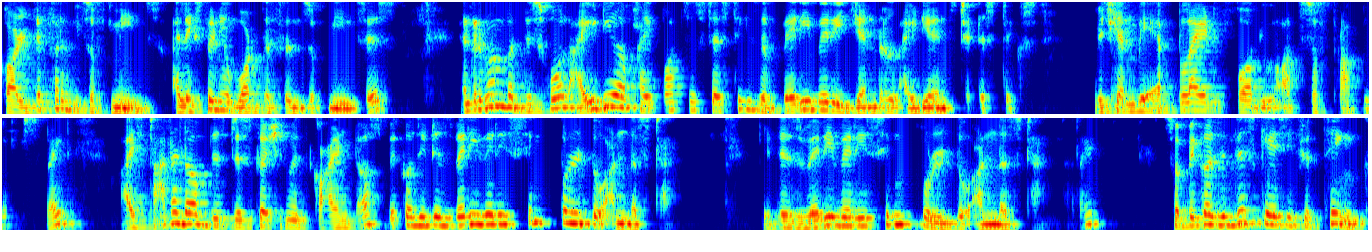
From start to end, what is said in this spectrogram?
called difference of means. I'll explain you what difference of means is. And remember, this whole idea of hypothesis testing is a very, very general idea in statistics, which can be applied for lots of problems, right? I started off this discussion with coin toss because it is very, very simple to understand. It is very, very simple to understand, right? So because in this case, if you think,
